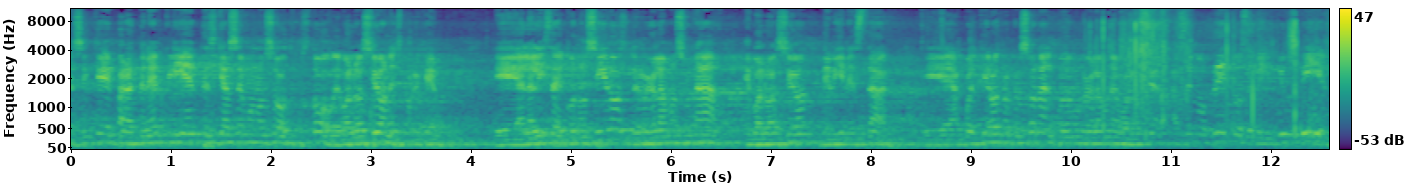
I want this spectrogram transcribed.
Así que para tener clientes, ¿qué hacemos nosotros? Todo, evaluaciones, por ejemplo. Eh, a la lista de conocidos le regalamos una evaluación de bienestar. Eh, a cualquier otra persona le podemos regalar una evaluación. Hacemos retos de 21 días.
